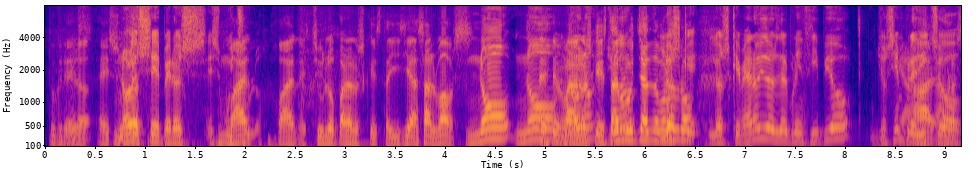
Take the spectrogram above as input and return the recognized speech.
¿Tú crees? No lo sé, pero es, es muy Juan, chulo. Juan, es chulo para los que estáis ya salvados. No, no, para no, los no, que están yo- luchando por los otro. que, los que me han oído desde el principio, yo siempre Ya, he dicho ahora-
